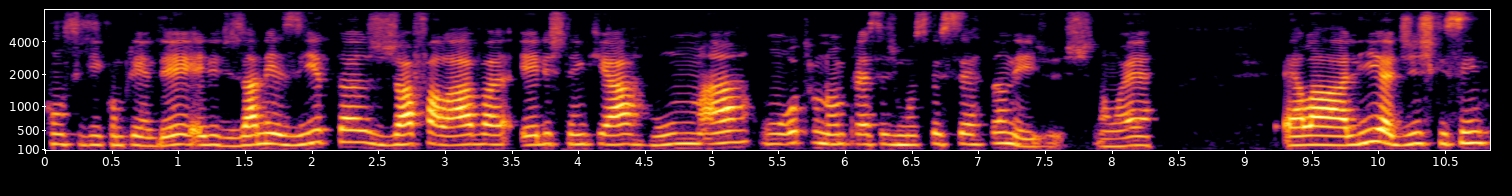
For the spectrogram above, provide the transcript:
consegui compreender. Ele diz: a Nesita já falava, eles têm que arrumar um outro nome para essas músicas sertanejas, não é? Ela, a Lia, diz que sim.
